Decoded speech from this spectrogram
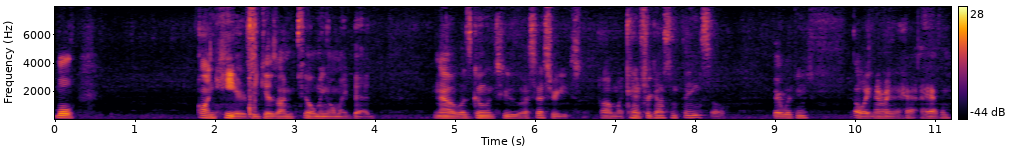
Well, on here because I'm filming on my bed. Now let's go into accessories. Um, I kind of forgot some things, so bear with me. Oh wait, never mind. I, ha I have them.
